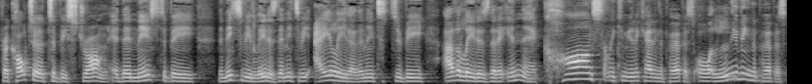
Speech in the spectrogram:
for a culture to be strong, eh, there needs to be there needs to be leaders. There needs to be a leader. There needs to be other leaders that are in there constantly communicating the purpose or living the purpose,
